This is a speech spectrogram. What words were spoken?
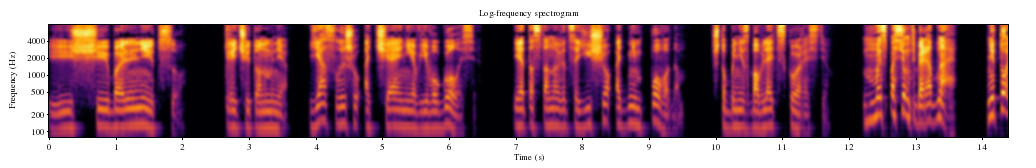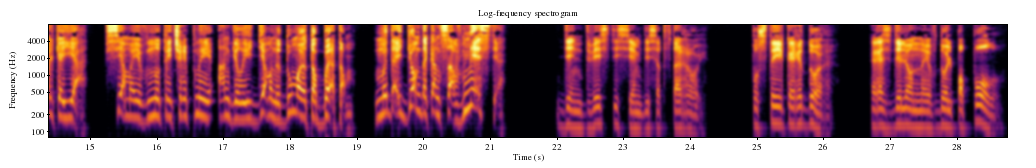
«Ищи больницу!» — кричит он мне. Я слышу отчаяние в его голосе, и это становится еще одним поводом, чтобы не сбавлять скорости. «Мы спасем тебя, родная! Не только я! Все мои внутричерепные ангелы и демоны думают об этом! Мы дойдем до конца вместе!» День 272. Пустые коридоры, разделенные вдоль по полу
